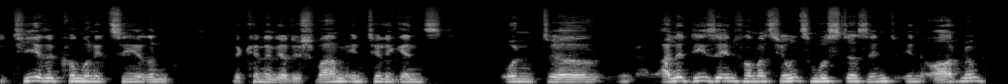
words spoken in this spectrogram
die Tiere kommunizieren. Wir kennen ja die Schwarmintelligenz. Und äh, alle diese Informationsmuster sind in Ordnung.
